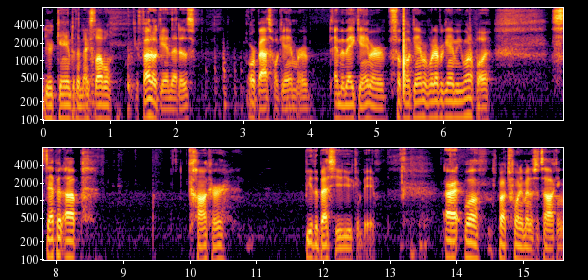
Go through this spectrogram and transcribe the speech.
your game to the next level. Your photo game, that is, or basketball game, or MMA game, or football game, or whatever game you want to play. Step it up, conquer, be the best you you can be. All right, well, it's about 20 minutes of talking,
